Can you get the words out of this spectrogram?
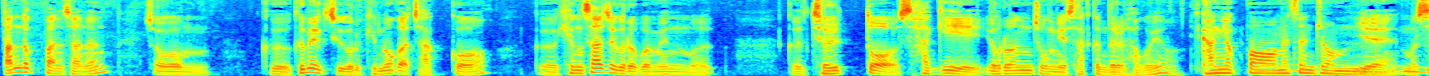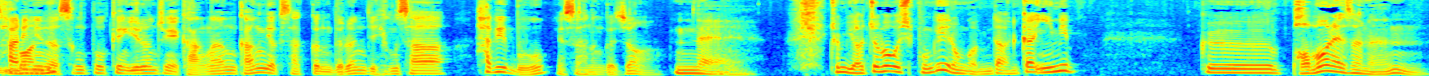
단독 판사는 조금 그 금액적으로 규모가 작고 그 형사적으로 보면 뭐 그 절도, 사기 요런 종류의 사건들을 하고요. 강력범에선 좀 예, 뭐 살인이나 먼... 성폭행 이런 중에 강한 강력 사건들은 이제 형사 합의부에서 하는 거죠. 네. 좀 여쭤보고 싶은 게 이런 겁니다. 그러니까 이미 그 법원에서는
